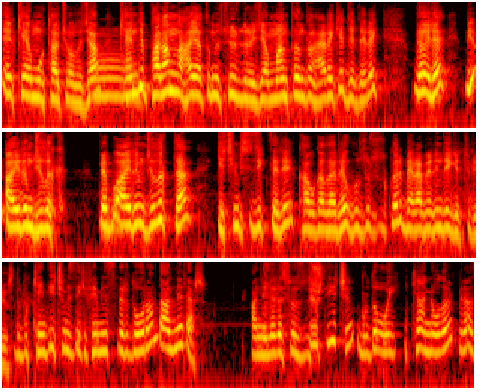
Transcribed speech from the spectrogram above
erkeğe muhtaç olacağım? Hmm. Kendi paramla hayatımı sürdüreceğim mantığından hareket ederek böyle bir ayrımcılık ve bu ayrımcılık da geçimsizlikleri, kavgaları, huzursuzlukları beraberinde getiriyor. Şimdi bu kendi içimizdeki feministleri doğuran da anneler. Annelere söz düştüğü için burada o iki anne olarak biraz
